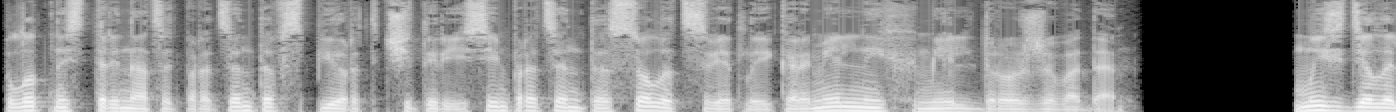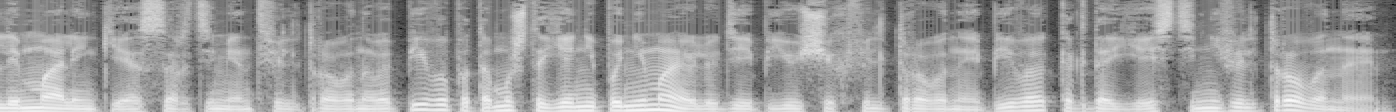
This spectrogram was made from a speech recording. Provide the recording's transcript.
Плотность 13%, спирт 4,7%, солод светлый, карамельный, хмель, дрожжи, вода. Мы сделали маленький ассортимент фильтрованного пива, потому что я не понимаю людей, пьющих фильтрованное пиво, когда есть нефильтрованное.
